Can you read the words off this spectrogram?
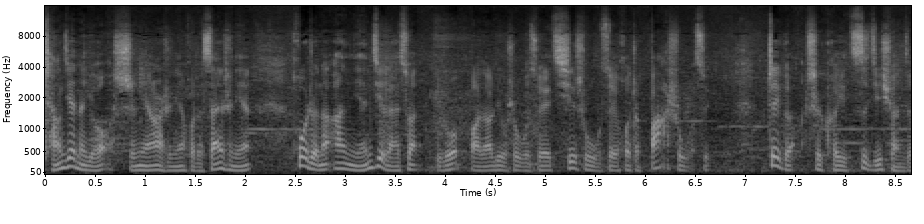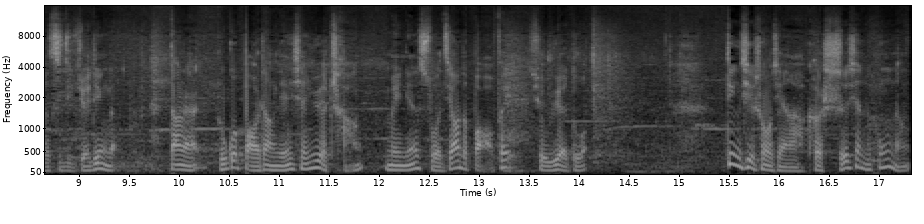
常见的有十年、二十年或者三十年，或者呢按年纪来算，比如保到六十五岁、七十五岁或者八十五岁。这个是可以自己选择、自己决定的。当然，如果保障年限越长，每年所交的保费就越多。定期寿险啊，可实现的功能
